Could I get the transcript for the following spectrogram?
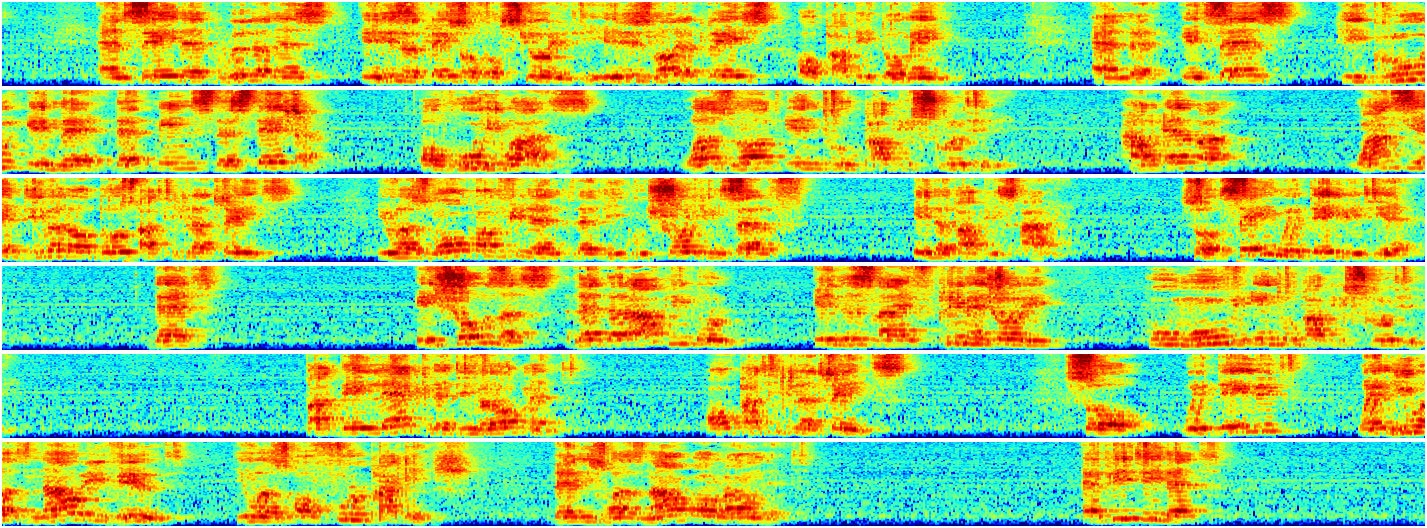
and say that wilderness it is a place of obscurity. It is not a place of public domain. And uh, it says he grew in there. That means the stature of who he was was not into public scrutiny. However, once he had developed those particular traits, he was more confident that he could show himself in the public's eye. So, same with David here, that it shows us that there are people in this life prematurely who move into public scrutiny but they lack the development of particular traits. So, with David, when he was now revealed, he was of full package. That is, was now all rounded. A pity that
